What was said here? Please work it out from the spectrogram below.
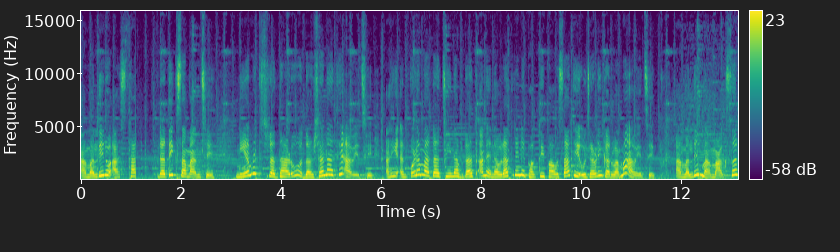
આ મંદિરો આસ્થા પ્રતીક સમાન છે. નિયમિત શ્રદ્ધાળુઓ દર્શનાર્થે આવે છે. અહીં અન્નપૂર્ણા માતાજીના વ્રત અને નવરાત્રિની ભક્તિભાવ સાથે ઉજવણી કરવામાં આવે છે. આ મંદિરમાં માગસર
